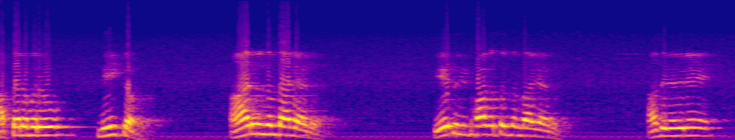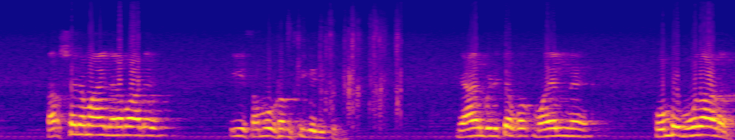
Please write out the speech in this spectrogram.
അത്തരമൊരു നീക്കം ആരിൽ നിന്നുണ്ടായാലും ഏത് വിഭാഗത്തിൽ നിന്നുണ്ടായാലും അതിനെതിരെ കർശനമായ നിലപാട് ഈ സമൂഹം സ്വീകരിക്കും. ഞാൻ പിടിച്ച മുയലിന് കൊമ്പ് മൂന്നാണ്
